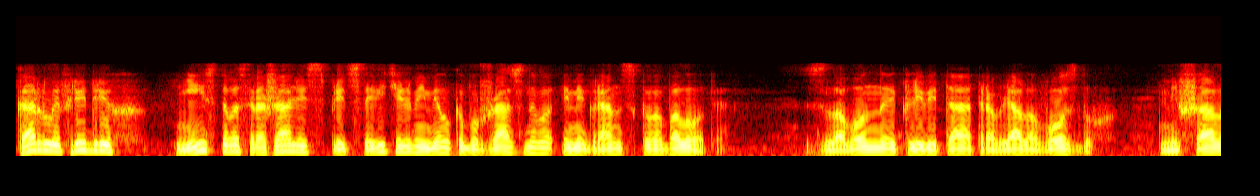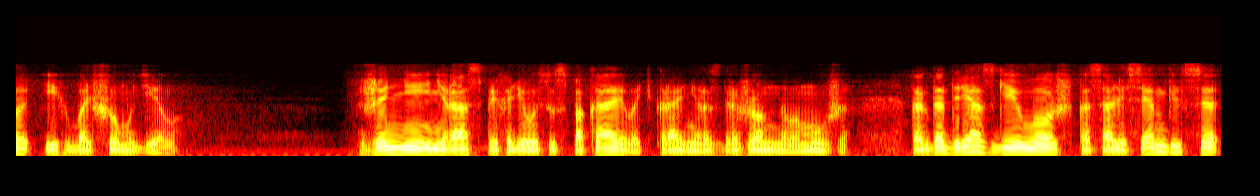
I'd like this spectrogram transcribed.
Карл и Фридрих неистово сражались с представителями мелкобуржуазного эмигрантского болота. Зловонная клевета отравляла воздух, мешала их большому делу. Жене не раз приходилось успокаивать крайне раздраженного мужа. Когда дрязги и ложь касались Энгельса,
